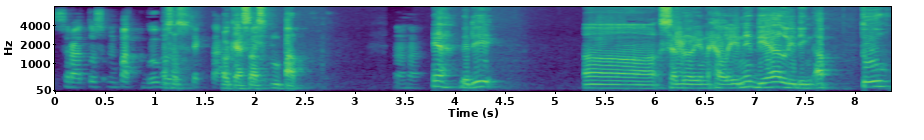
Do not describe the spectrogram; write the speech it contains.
104 gue baru cek tadi. Oke, 104. Aha. Ya, jadi eh Shadow in Hell ini dia leading up to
